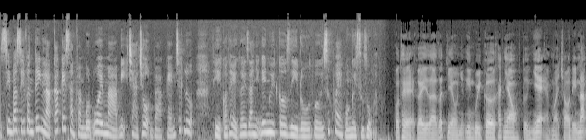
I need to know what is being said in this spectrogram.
Xin bác sĩ phân tích là các cái sản phẩm bột uôi mà bị trà trộn và kém chất lượng thì có thể gây ra những cái nguy cơ gì đối với sức khỏe của người sử dụng ạ? Có thể gây ra rất nhiều những nguy cơ khác nhau từ nhẹ mà cho đến nặng.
